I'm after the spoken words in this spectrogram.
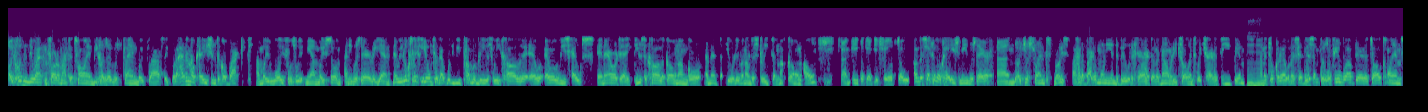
I couldn't do anything for him at the time because I was playing with plastic, but I had an occasion to go back, and my wife was with me and my son, and he was there again. Now, he looks like a young fella that would be probably, as we call it, out out of his house in our day, they used to call it going on go. It meant that you were living on the streets and not going home, and people gave you food. So on the second occasion, he was there, and I just went, right, I had a bag of money in the boot of the car that I normally throw into a charity bin, Mm-hmm. and I took it out and I said, listen, there's a few out there that's all coins.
